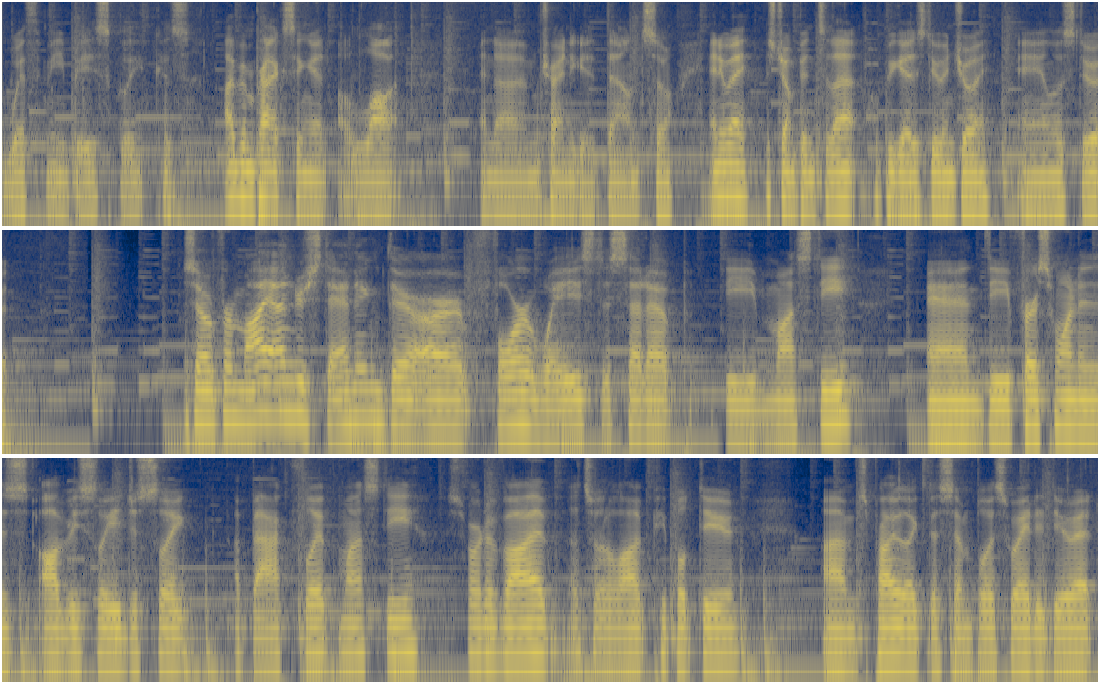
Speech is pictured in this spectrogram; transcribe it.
with me basically because I've been practicing it a lot and I'm trying to get it down. So anyway let's jump into that. Hope you guys do enjoy and let's do it. So from my understanding there are four ways to set up the musty and the first one is obviously just like a backflip musty sort of vibe. That's what a lot of people do um, it's probably like the simplest way to do it.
